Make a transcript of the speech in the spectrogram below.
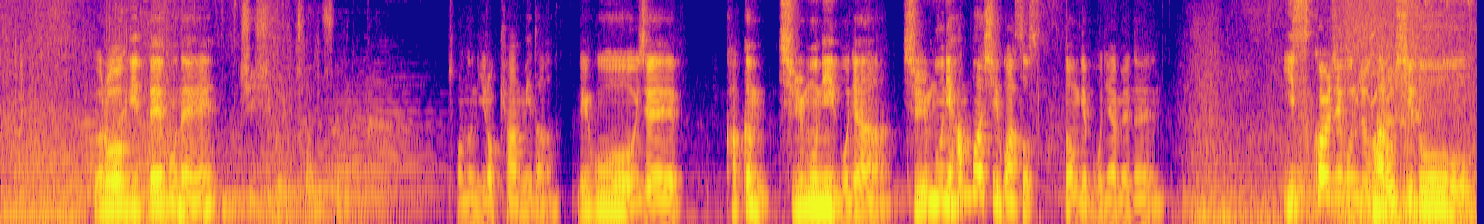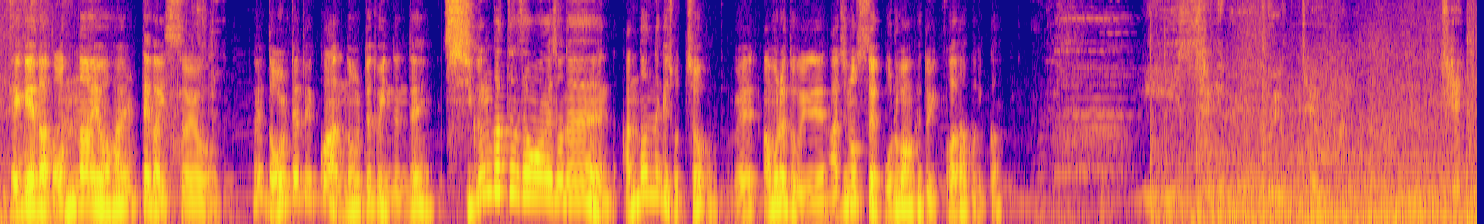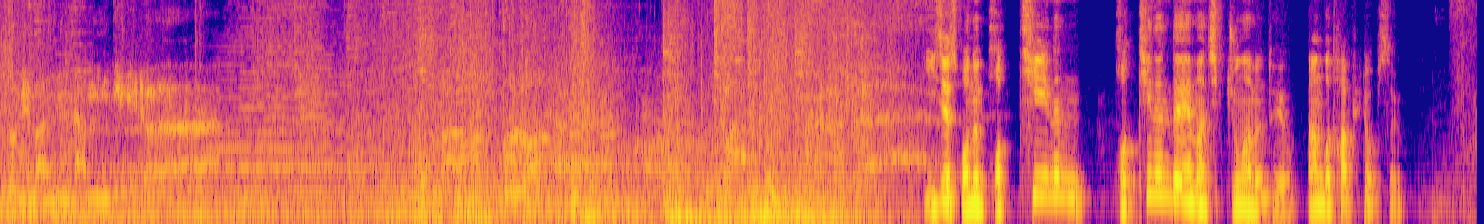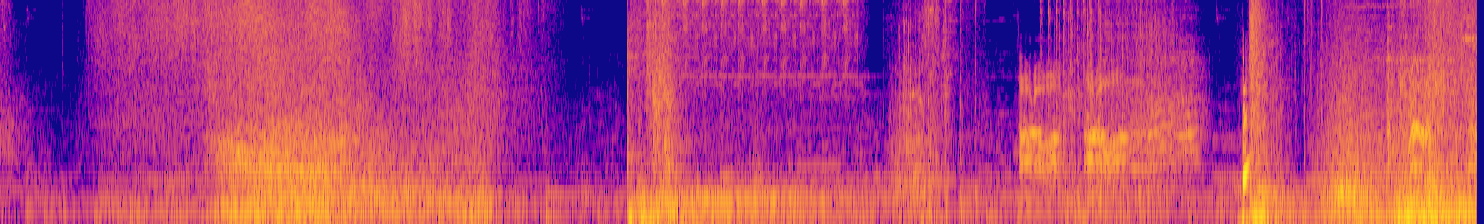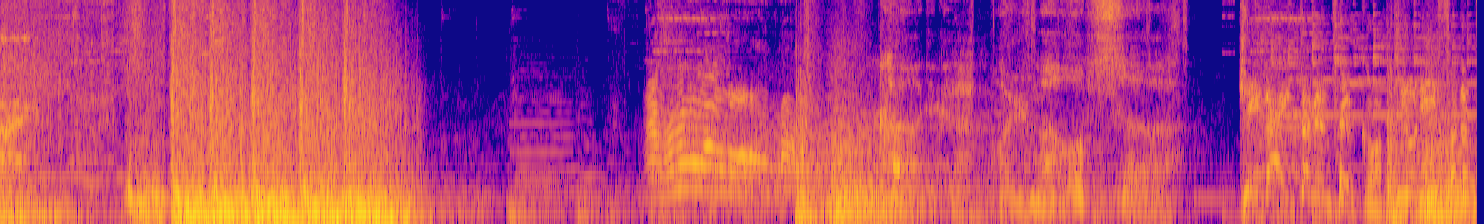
그러기 때문에 지식을 전수한다. 저는 이렇게 합니다 그리고 이제 가끔 질문이 뭐냐 질문이 한 번씩 왔었던 게 뭐냐면은 이스컬지 군주 가로씨도 덱에다 넣나요 할 때가 있어요. 네, 넣을 때도 있고 안 넣을 때도 있는데 지금 같은 상황에서는 안 넣는 게 좋죠. 왜 아무래도 이제 아지노스의 보르 방패도 있고 하다 보니까. 이제 저는 버티는 버티는 데에만 집중하면 돼요. 딴 거 다 필요 없어요.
